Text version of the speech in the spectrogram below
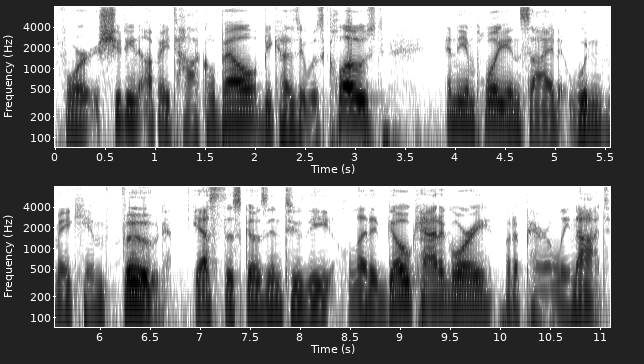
for shooting up a Taco Bell because it was closed and the employee inside wouldn't make him food. Yes, this goes into the let it go category, but apparently not.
